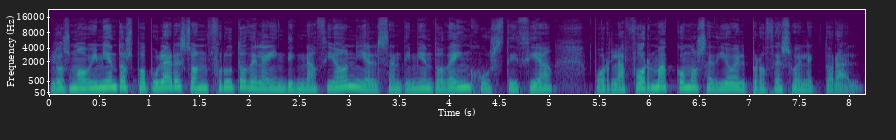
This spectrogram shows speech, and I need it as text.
los movimientos populares son fruto de la indignación y el sentimiento de injusticia por la forma como se dio el proceso electoral.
